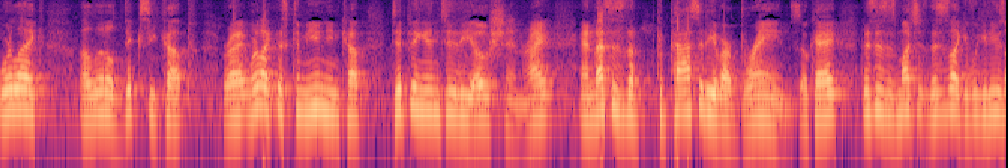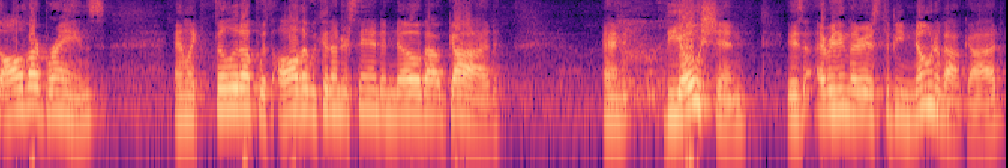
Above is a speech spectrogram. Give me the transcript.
we're like a little Dixie cup, right? We're like this communion cup dipping into the ocean, right? And this is the capacity of our brains, okay? This is as much, this is like if we could use all of our brains and like fill it up with all that we could understand and know about God. And the ocean is everything there is to be known about God.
